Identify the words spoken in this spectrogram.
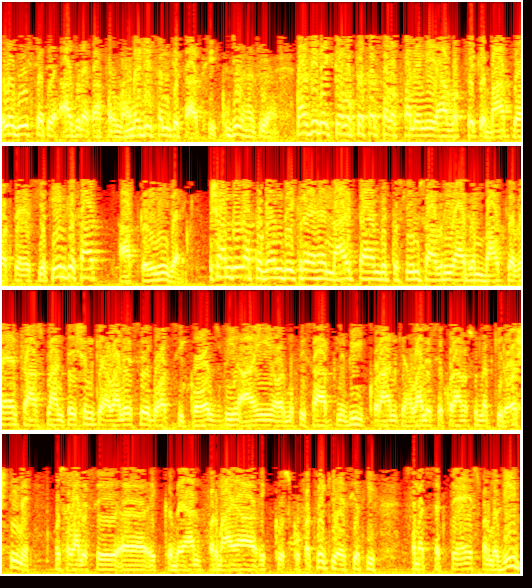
انہیں بھی اس سے آج عطا فرمائے۔ میڈیسن کے ساتھ ہی۔ جی ہاں جی ہاں۔ ناظرین ایک مختصر سا وقفہ لیں گے۔ یہاں وقفے کے بعد لوٹتے ہیں۔ اس یقین کے ساتھ آپ کہیں نہیں جائیں گے۔ شامدید آپ پروگرام دیکھ رہے ہیں۔ نائٹ ٹائم وتھ تسلیم صابری آج ہم بات کر رہے ہیں ٹرانسپلانٹیشن کے حوالے سے۔ بہت سی کالز بھی آئیں اور مفتی صاحب نے بھی قرآن کے حوالے سے قرآن و سنت کی روشنی میں اس حوالے سے ایک بیان فرمایا ایک اس کو فتوے کی حیثیت ہی سمجھ سکتے ہیں۔ اس پر مزید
